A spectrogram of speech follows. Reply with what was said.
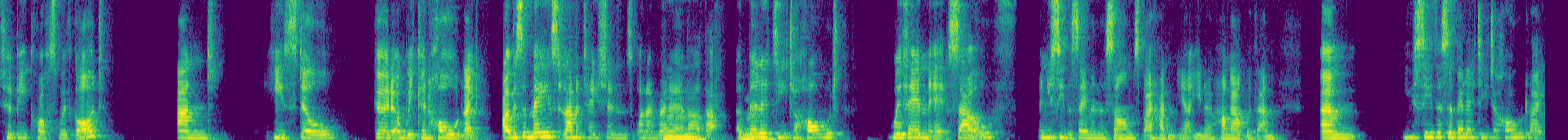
to be cross with God and he's still good and we can hold like I was amazed at Lamentations when I read it Mm. about that ability to hold within itself. And you see the same in the Psalms, but I hadn't yet, you know, hung out with them. Um, you see this ability to hold like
